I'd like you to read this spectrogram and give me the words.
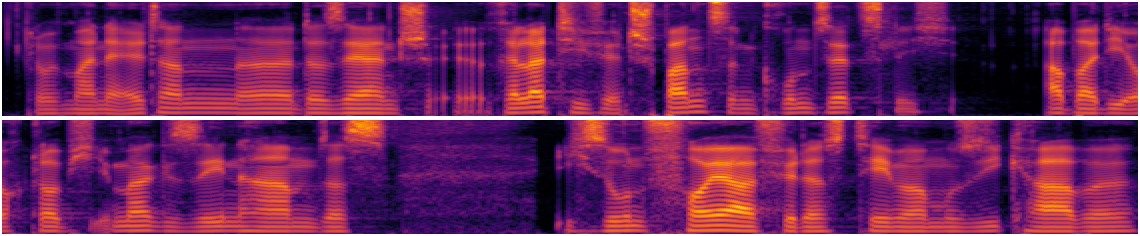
ich glaube, meine Eltern äh, da sehr ents relativ entspannt sind grundsätzlich, aber die auch, glaube ich, immer gesehen haben, dass ich so ein Feuer für das Thema Musik habe,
